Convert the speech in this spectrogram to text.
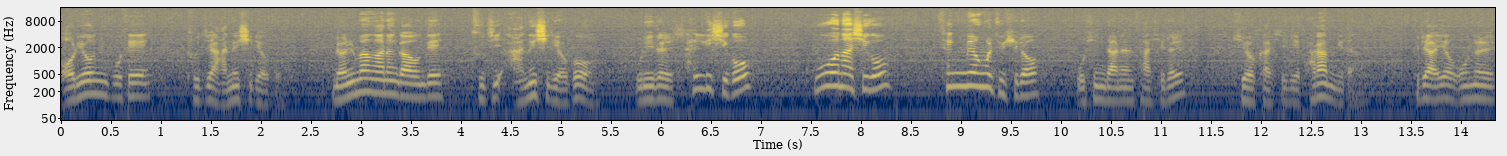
어려운 곳에 두지 않으시려고 멸망하는 가운데 두지 않으시려고 우리를 살리시고 구원하시고 생명을 주시러 오신다는 사실을 기억하시기 바랍니다. 그리하여 오늘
